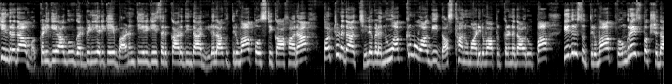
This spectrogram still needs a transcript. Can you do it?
ಕೇಂದ್ರದ ಮಕ್ಕಳಿಗೆ ಹಾಗೂ ಗರ್ಭಿಣಿಯರಿಗೆ ಬಾಣಂತಿಯರಿಗೆ ಸರ್ಕಾರದಿಂದ ನೀಡಲಾಗುತ್ತಿರುವ ಪೌಷ್ಟಿಕಾಹಾರ ಪಟ್ಟಣದ ಚೀಲಗಳನ್ನು ಅಕ್ರಮವಾಗಿ ದಾಸ್ತಾನು ಮಾಡಿರುವ ಪ್ರಕರಣದ ಆರೋಪ ಎದುರಿಸುತ್ತಿರುವ ಕಾಂಗ್ರೆಸ್ ಪಕ್ಷದ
